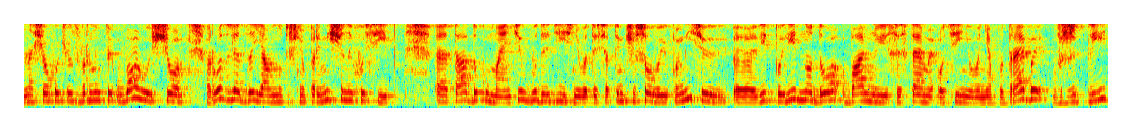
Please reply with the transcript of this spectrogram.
На що хочу звернути увагу, що розгляд заяв внутрішньопереміщених осіб е, та документів буде здійснюватися тимчасовою комісією е, відповідно до бальної системи оцінювання потреби в житлі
